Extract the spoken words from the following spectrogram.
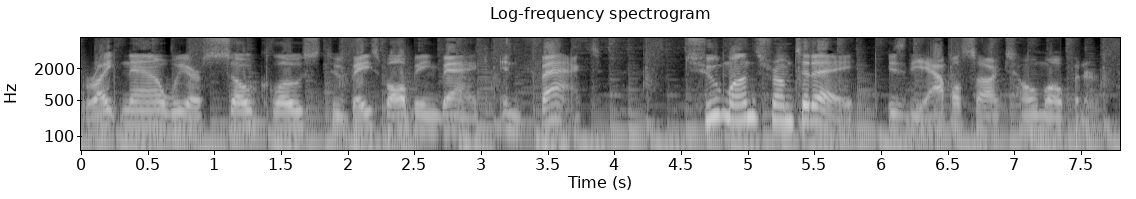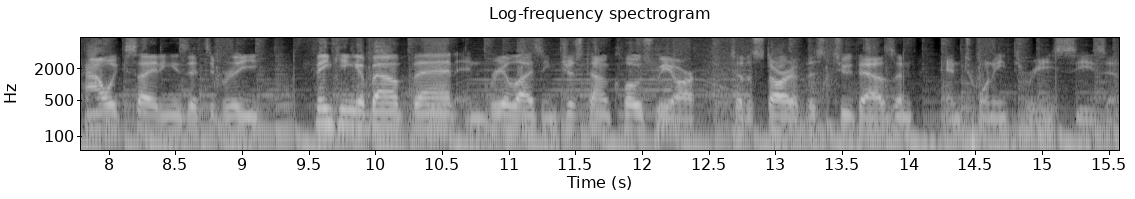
Right now, we are so close to baseball being back. In fact, two months from today is the Apple Sox home opener. How exciting is it to be thinking about that and realizing just how close we are to the start of this 2023 season?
